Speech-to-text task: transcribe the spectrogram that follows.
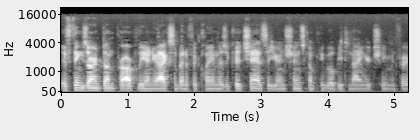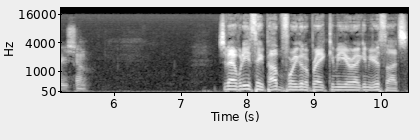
if things aren't done properly on your accident benefit claim, there's a good chance that your insurance company will be denying your treatment very soon. So, man, what do you think, pal? Before you go to break, give me your uh, give me your thoughts.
